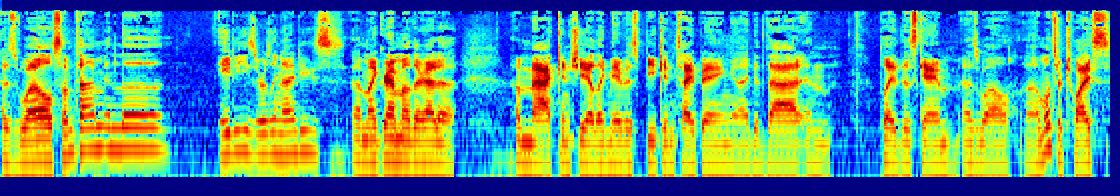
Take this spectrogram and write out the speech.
as well, sometime in the '80s, early '90s. Uh, my grandmother had a, a Mac, and she had like Mavis Beacon typing, and I did that and played this game as well, uh, once or twice.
